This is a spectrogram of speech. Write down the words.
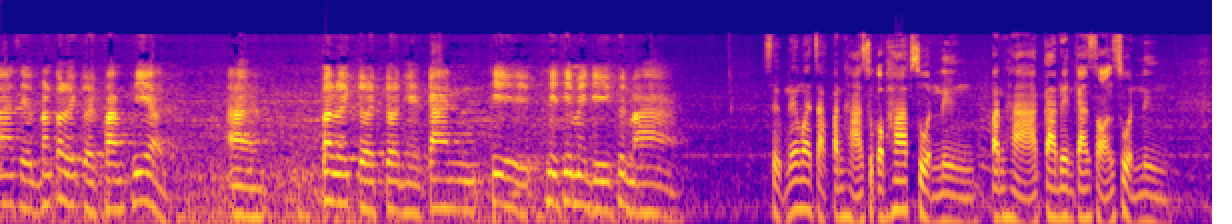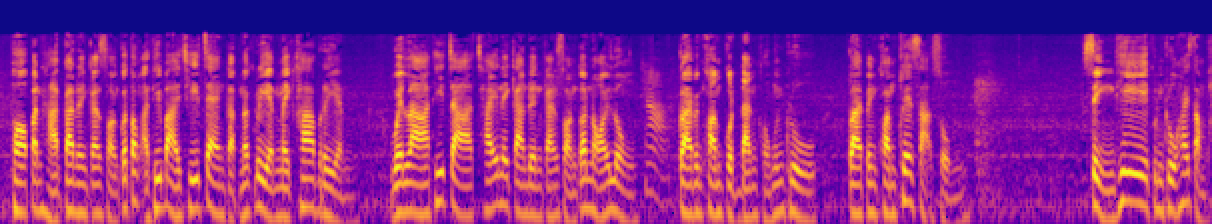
มาเสร็จมันก็เลยเกิดความเครียดอ่า ก็เลยเกิดเกิดเหตุการณ์ที่ที่ที่ไม่ดีขึ้นมาสืบเนื่องมาจากปัญหาสุขภาพส่วนหนึ่ง ปัญหาการเรียนการสอนส่วนหนึ่ง พอปัญหาการเรียนการสอนก็ต้องอธิบายชี้แจงกับนักเรียนในคาบเรียน เวลาที่จะใช้ในการเรียนการสอนก็น้อยลงค่ะกลายเป็นความกดดันของคุณครู กลายเป็นความเครียดสะสม สิ่งที่คุณครูให้สัมภ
